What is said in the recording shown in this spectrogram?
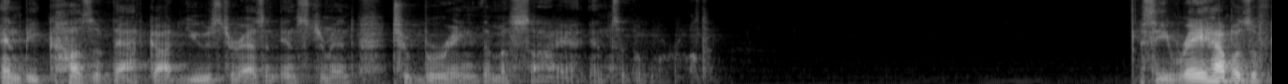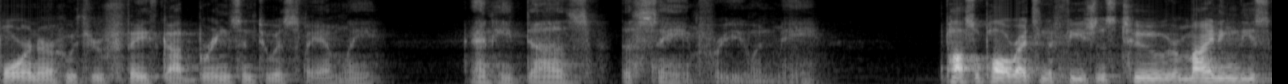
And because of that, God used her as an instrument to bring the Messiah into the world. See, Rahab was a foreigner who, through faith, God brings into his family, and he does the same for you and me. Apostle Paul writes in Ephesians 2, reminding these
